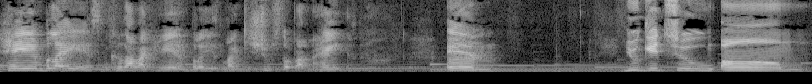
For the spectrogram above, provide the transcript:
hand blast because I like hand blast, like shoot stuff out of my hands. And you get to um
